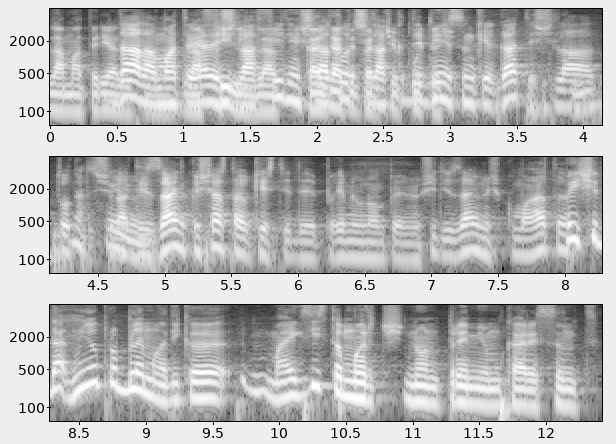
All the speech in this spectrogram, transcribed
La materiale. da, la materiale și la feeling, feeling și la calitate tot, și la cât de percepută bine și- sunt chegate și la tot, Da, și la e- design, că și asta e o chestie de premium, non-premium. Și designul și cum arată. Păi și da, nu e o problemă, adică mai există mărci non-premium care sunt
